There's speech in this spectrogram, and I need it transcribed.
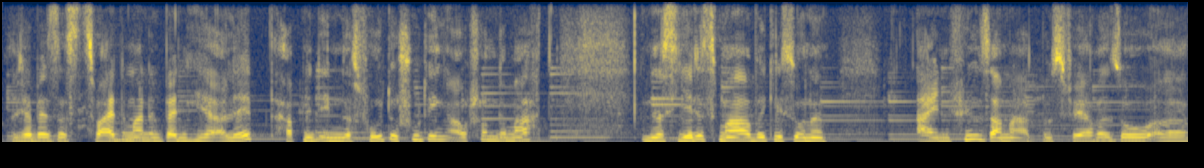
Also ich habe jetzt das zweite Mal den Ben hier erlebt, habe mit ihm das Fotoshooting auch schon gemacht. Und das ist jedes Mal wirklich so eine einfühlsame Atmosphäre, so, äh,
